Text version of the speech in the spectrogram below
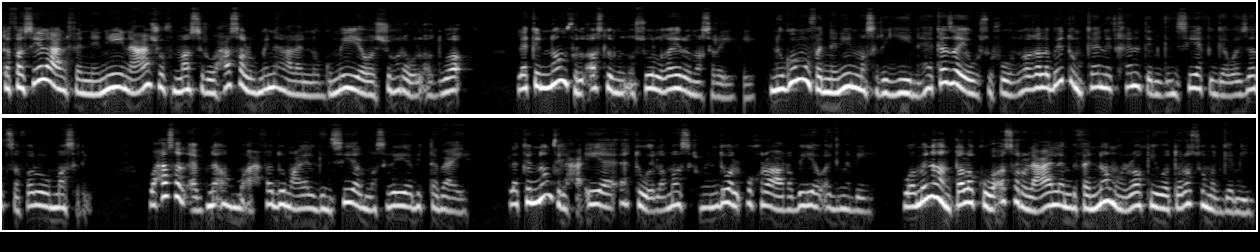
تفاصيل عن فنانين عاشوا في مصر وحصلوا منها على النجومية والشهرة والأضواء لكنهم في الأصل من أصول غير مصرية. نجوم وفنانين مصريين هكذا يوصفون وغالبيتهم كانت خانة الجنسية في جوازات سفرهم مصري وحصل أبنائهم وأحفادهم على الجنسية المصرية بالتبعية لكنهم في الحقيقة أتوا إلى مصر من دول أخرى عربية وأجنبية ومنها انطلقوا وأثروا العالم بفنهم الراقي وتراثهم الجميل.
